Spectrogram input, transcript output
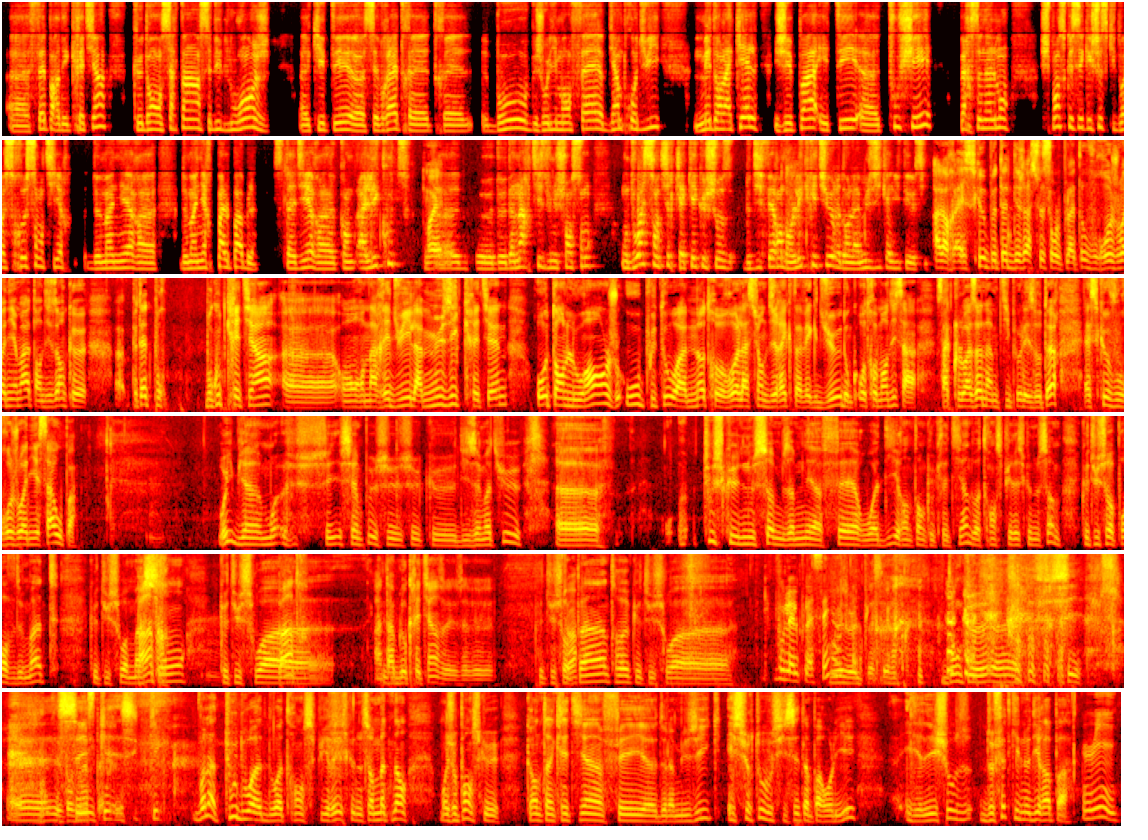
euh, faits par des chrétiens que dans certains CD de louanges euh, qui étaient, euh, c'est vrai, très très beaux, joliment faits, bien produits, mais dans laquelle j'ai pas été euh, touché personnellement. Je pense que c'est quelque chose qui doit se ressentir de manière euh, de manière palpable, c'est-à-dire euh, quand à l'écoute Ouais. euh, d'un artiste, d'une chanson, on doit sentir qu'il y a quelque chose de différent dans l'écriture et dans la musicalité aussi. Alors, est-ce que peut-être déjà ceux sur le plateau, vous rejoignez Matt en disant que euh, peut-être pour beaucoup de chrétiens, euh, on a réduit la musique chrétienne au temps de louange ou plutôt à notre relation directe avec Dieu? Donc, autrement dit, ça, ça cloisonne un petit peu les auteurs. Est-ce que vous rejoignez ça ou pas? Oui, bien, moi, c'est un peu ce, ce que disait Mathieu. Euh, tout ce que nous sommes amenés à faire ou à dire en tant que chrétiens doit transpirer ce que nous sommes. Que tu sois prof de maths, que tu sois maçon, que tu sois Peintre. euh, Un tableau chrétien, vous avez... que tu sois peintre, que tu sois euh, Vous voulez le placer hein Oui, je vais le placer. donc euh, euh, c'est euh, voilà tout doit doit transpirer ce que nous sommes maintenant. Moi, je pense que quand un chrétien fait euh, de la musique, et surtout si c'est un parolier, il y a des choses de fait qu'il ne dira pas. Oui.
